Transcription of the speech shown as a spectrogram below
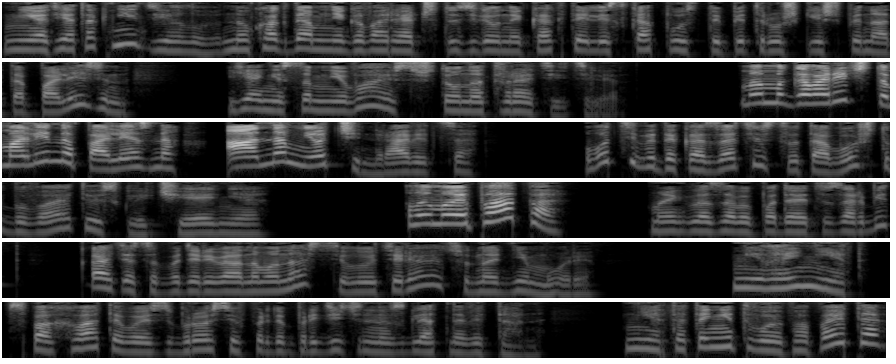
Нет, я так не делаю, но когда мне говорят, что зеленый коктейль из капусты, петрушки и шпината полезен, я не сомневаюсь, что он отвратителен. Мама говорит, что малина полезна, а она мне очень нравится. Вот тебе доказательство того, что бывают и исключения. Вы мой папа? Мои глаза выпадают из орбит, катятся по деревянному настилу и теряются на дне моря. «Милая, нет», — спохватываясь, сбросив предупредительный взгляд на Витана. «Нет, это не твой папа, это...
